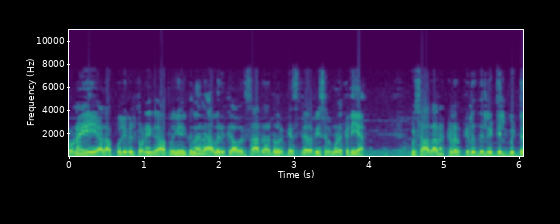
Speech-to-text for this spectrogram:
துணை அதாவது புலிகள் துணை காப்பு இயக்குனர் அவருக்கு அவர் சாதாரண ஒரு கெஸ்ட் ஆபீசர் கூட கிடையாது. ஒரு சாதாரண கிளர்க் இருந்து லிட்டில் பிட்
